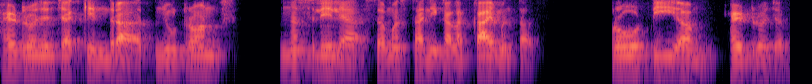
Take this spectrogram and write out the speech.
हायड्रोजनच्या केंद्रात न्यूट्रॉन नसलेल्या समस्थानिकाला काय म्हणतात? Protium hydrogen.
